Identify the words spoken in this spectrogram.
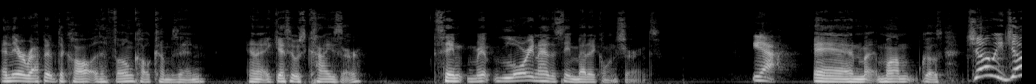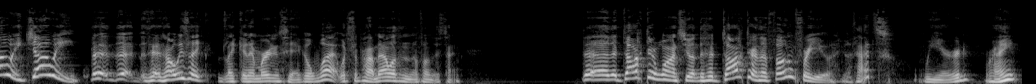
and they were wrapping up the call, and the phone call comes in, and I guess it was Kaiser. Same, Lauri and I have the same medical insurance. Yeah. And my mom goes, Joey, Joey, Joey. The, the, there's always like like an emergency. I go, what? What's the problem? That wasn't on the phone this time. The the doctor wants you. There's a doctor on the phone for you. I go, that's weird, right?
